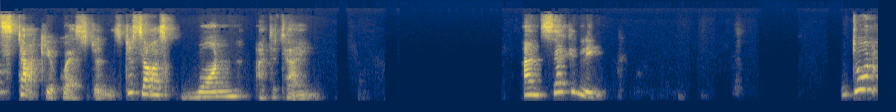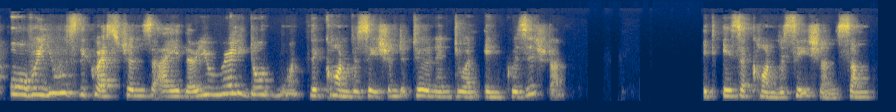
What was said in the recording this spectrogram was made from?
stack your questions, just ask one at a time. And secondly, don't overuse the questions either. You really don't want the conversation to turn into an inquisition. It is a conversation, some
